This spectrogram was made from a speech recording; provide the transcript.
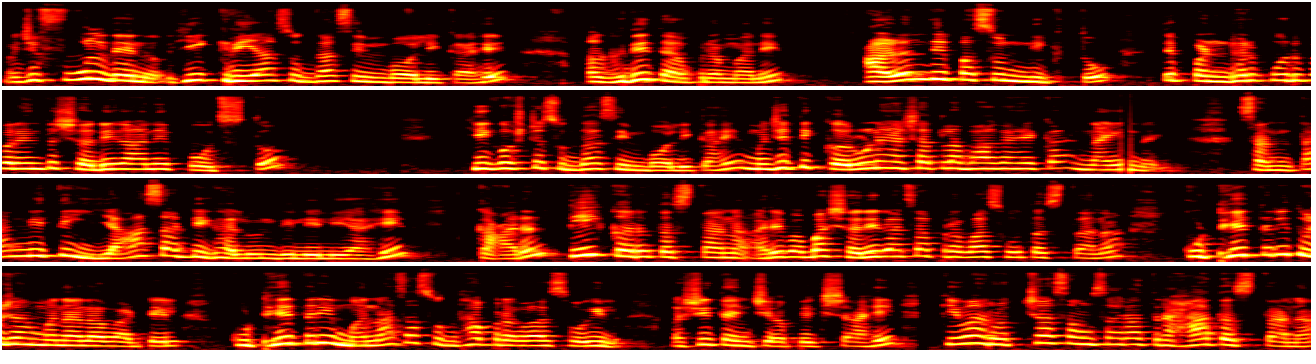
म्हणजे फूल देणं ही क्रियासुद्धा सिम्बॉलिक आहे. अगदी त्याप्रमाणे आळंदीपासून निघतो ते पंढरपूरपर्यंत शरीराने पोचतो ही गोष्ट सुद्धा सिम्बॉलिक आहे. म्हणजे ती करू नये अशातला भाग आहे का? नाही नाही. संतांनी ती यासाठी घालून दिलेली आहे. कारण ती करत असताना अरे बाबा शरीराचा प्रवास होत असताना कुठेतरी तुझ्या मनाला वाटेल कुठेतरी मनाचा सुद्धा प्रवास होईल अशी त्यांची अपेक्षा आहे. किंवा रोजच्या संसारात राहत असताना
